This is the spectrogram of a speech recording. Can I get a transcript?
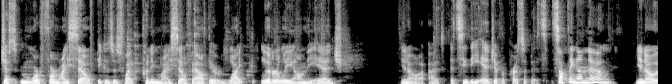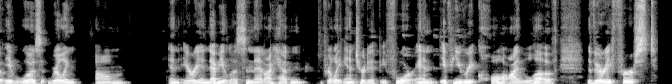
just more for myself because it's like putting myself out there, like literally on the edge you know, I, would see the edge of a precipice, something unknown. You know, it was really um, an area nebulous and that I hadn't really entered it before. And if you recall, I love the very first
